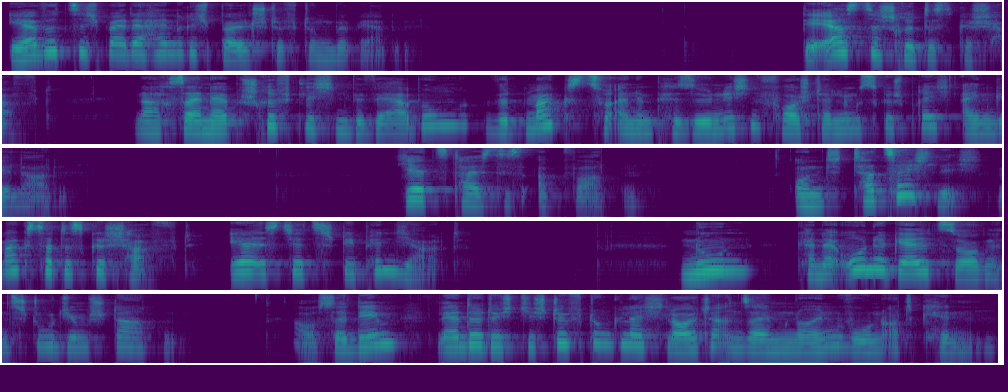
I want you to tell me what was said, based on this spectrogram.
Er wird sich bei der Heinrich Böll Stiftung bewerben. Der erste Schritt ist geschafft. Nach seiner schriftlichen Bewerbung wird Max zu einem persönlichen Vorstellungsgespräch eingeladen. Jetzt heißt es abwarten. Und tatsächlich, Max hat es geschafft. Er ist jetzt Stipendiat. Nun kann er ohne Geldsorgen ins Studium starten. Außerdem lernt er durch die Stiftung gleich Leute an seinem neuen Wohnort kennen.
